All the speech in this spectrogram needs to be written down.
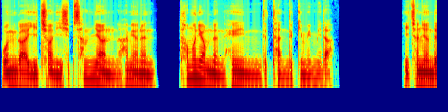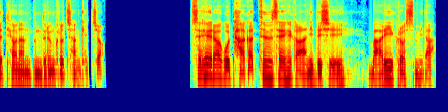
뭔가 2023년 하면은 터무니없는 해인 듯한 느낌입니다. 2000년대 태어난 분들은 그렇지 않겠죠. 새해라고 다 같은 새해가 아니듯이 말이 그렇습니다.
